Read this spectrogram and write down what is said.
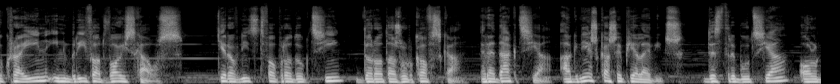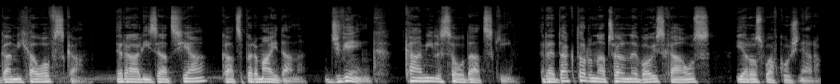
Ukraine in Brief od Voice House. Kierownictwo produkcji Dorota Żurkowska. Redakcja Agnieszka Szypielewicz. Dystrybucja Olga Michałowska. Realizacja Kacper Majdan. Dźwięk Kamil Sołdacki. Redaktor naczelny Voice House Jarosław Kuźniar.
